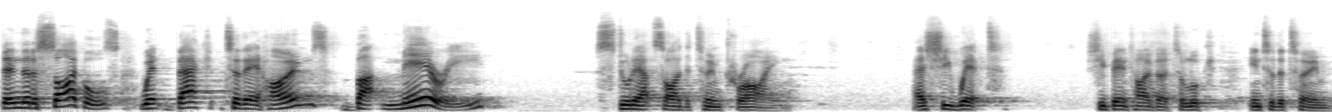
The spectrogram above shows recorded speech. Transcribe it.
then the disciples went back to their homes, but Mary stood outside the tomb crying. As she wept, she bent over to look into the tomb.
